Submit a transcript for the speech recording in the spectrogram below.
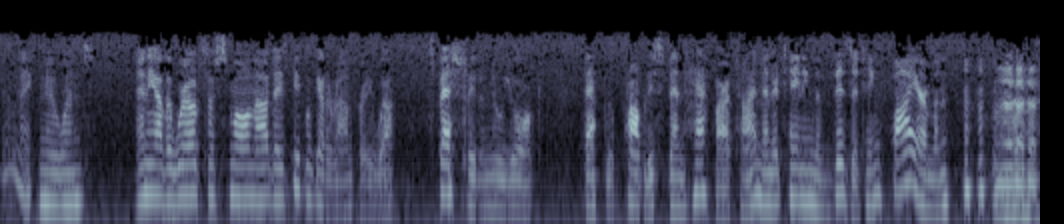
We'll make new ones. Any other world so small nowadays, people get around pretty well. Especially to New York. In fact, we'll probably spend half our time entertaining the visiting firemen.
